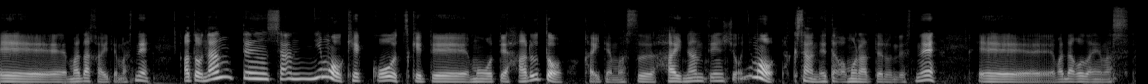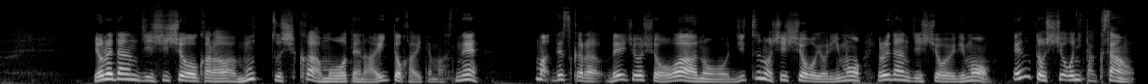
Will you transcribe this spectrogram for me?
えー、まだ書いてますね。あと、南天さんにも結構つけてもうてはると書いてます。はい、南天賞にもたくさんネタをもらってるんですね。えー、まだございます。米團次師匠からは6つしかもうてないと書いてますね。まあ、ですから、米朝師匠は、あの、実の師匠よりも、米團次師匠よりも、円と師匠にたくさん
